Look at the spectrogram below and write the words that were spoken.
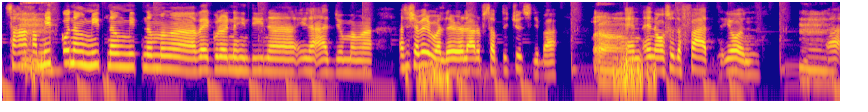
Sa kakamit ko ng meat ng meat ng mga regular na hindi na ina-add yung mga, kasi syempre, well, there are a lot of substitutes, di ba? Ah, And, and also the fat, yon mm. Ah,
